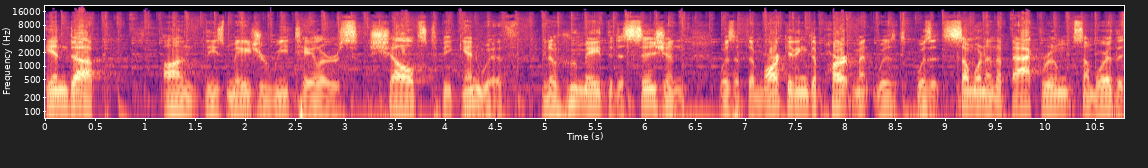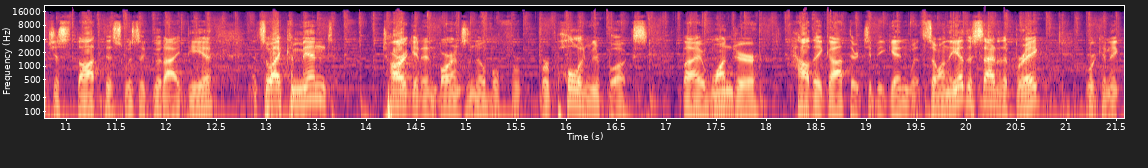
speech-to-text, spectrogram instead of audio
end up on these major retailers' shelves to begin with? You know, who made the decision was it the marketing department? Was, was it someone in a back room somewhere that just thought this was a good idea? And so I commend Target and Barnes & Noble for, for pulling their books, but I wonder how they got there to begin with. So on the other side of the break, We're going to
